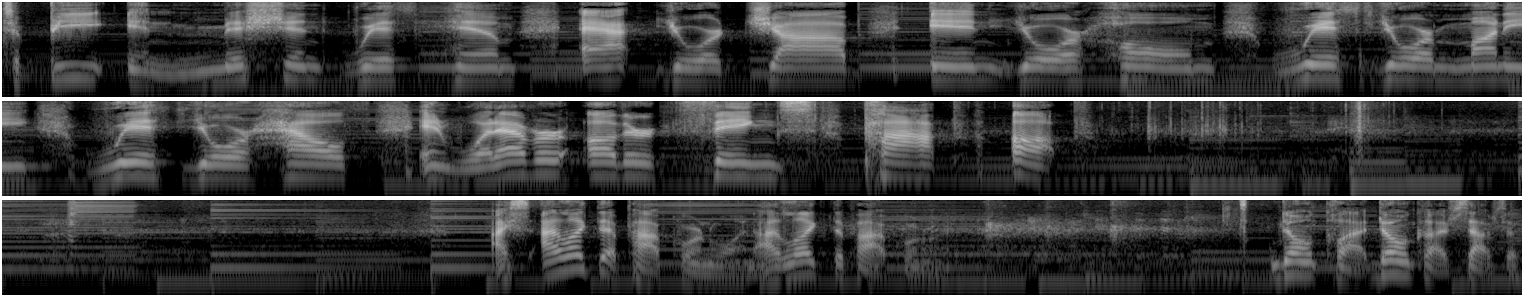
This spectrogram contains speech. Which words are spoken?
to be in mission with Him at your job, in your home, with your money, with your health, and whatever other things pop up. I, I like that popcorn one. I like the popcorn one. Don't clap. Don't clap. Stop, stop.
